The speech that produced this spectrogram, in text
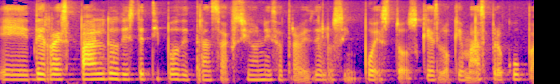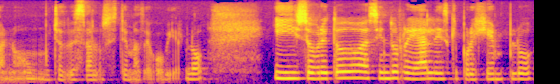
eh, de respaldo de este tipo de transacciones a través de los impuestos, que es lo que más preocupa, ¿no? Muchas veces a los sistemas de gobierno y sobre todo haciendo reales que, por ejemplo,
